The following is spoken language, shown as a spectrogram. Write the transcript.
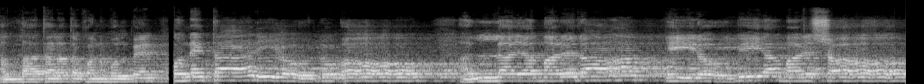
আল্লাহ তাআলা তখন বলবেন, মনে তারি অনুভব, আল্লাহ আমার রব, এই রবি আমার সব।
